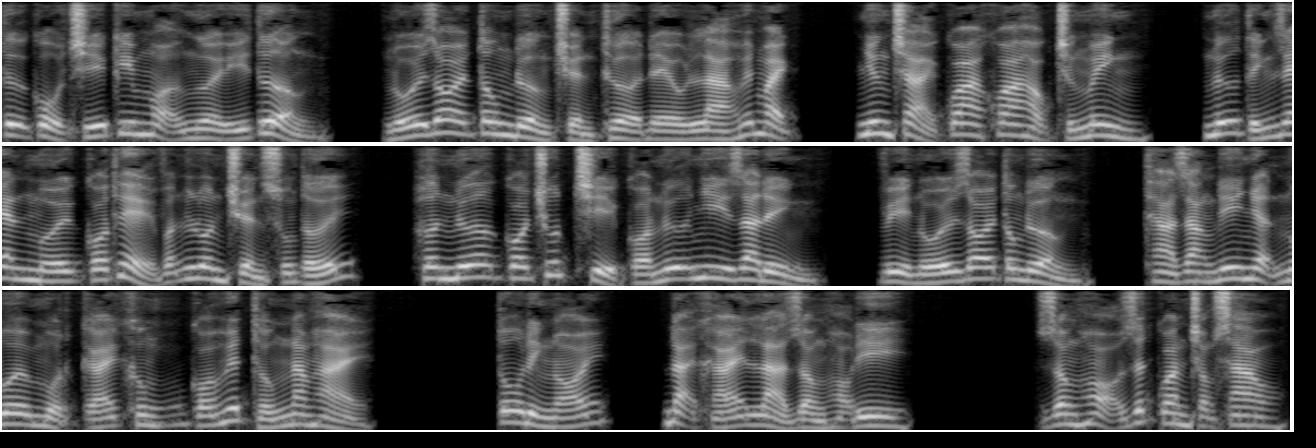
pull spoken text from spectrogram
Tự cổ trí kim mọi người ý tưởng, nối roi tông đường truyền thừa đều là huyết mạch, nhưng trải qua khoa học chứng minh, nữ tính gen mới có thể vẫn luôn truyền xuống tới, hơn nữa có chút chỉ có nữ nhi gia đình, vì nối roi tông đường, thà rằng đi nhận nuôi một cái không có huyết thống Nam Hải. Tô Đình nói, đại khái là dòng họ đi. Dòng họ rất quan trọng sao?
